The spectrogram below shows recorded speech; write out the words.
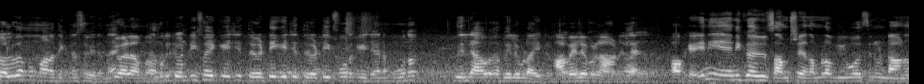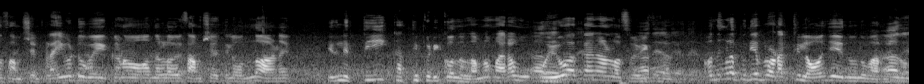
ട്വൽവ് എം എം ആണ് തിക്നെസ് വരുന്നത്. 12. നമുക്ക് twenty five K G thirty K G thirty four K G അങ്ങനെ മൂന്ന് ഇതിൽ അവൈലബിൾ ആയിട്ടുണ്ട്. അവൈലബിൾ ആണ് അല്ലേ? ഓക്കെ ഇനി എനിക്കൊരു സംശയം. നമ്മളെ വ്യൂവേഴ്സിന് ഉണ്ടാകുന്ന സംശയം. പ്ലൈവുഡ് ഉപയോഗിക്കണോ എന്നുള്ള ഒരു സംശയത്തിൽ ഒന്നാണ് ഇതിന് തീ കത്തിപ്പിടിക്കുമെന്നുള്ള നമ്മൾ മരം ഒഴിവാക്കാനാണല്ലോ ശ്രമിക്കുന്നത്. അപ്പൊ നിങ്ങൾ പുതിയ പ്രൊഡക്റ്റ് ലോഞ്ച് ചെയ്യുന്നു എന്ന് പറഞ്ഞു.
